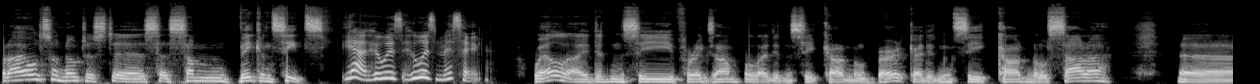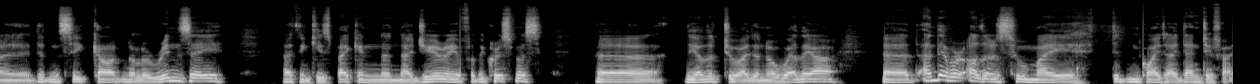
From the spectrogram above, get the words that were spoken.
but I also noticed uh, some vacant seats. Yeah, who is who is missing? Well, I didn't see, for example, I didn't see Cardinal Burke. I didn't see Cardinal Sarah. Uh, I didn't see Cardinal Arinze. I think he's back in Nigeria for the Christmas. Uh, the other two, I don't know where they are. Uh, and there were others whom I didn't quite identify.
